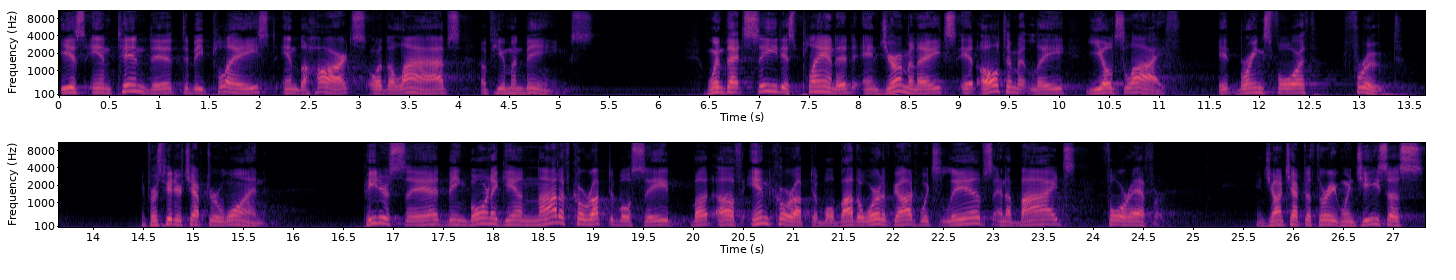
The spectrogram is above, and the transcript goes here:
is intended to be placed in the hearts or the lives of human beings. When that seed is planted and germinates, it ultimately yields life. It brings forth fruit. In 1 Peter chapter 1, Peter said, being born again not of corruptible seed, but of incorruptible, by the word of God which lives and abides forever. In John chapter 3, when Jesus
